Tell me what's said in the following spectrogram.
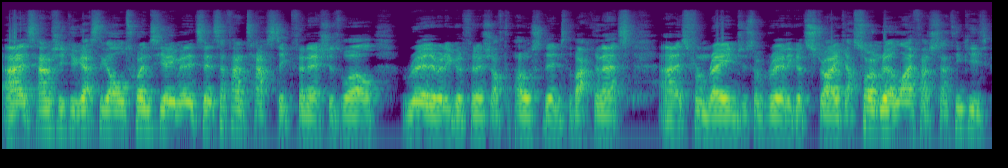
And it's Hamsik who gets the goal 28 minutes in. It's a fantastic finish as well. Really, really good finish off the post and into the back of the net. And it's from range. It's a really good strike. I saw him real life actually. I think he's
